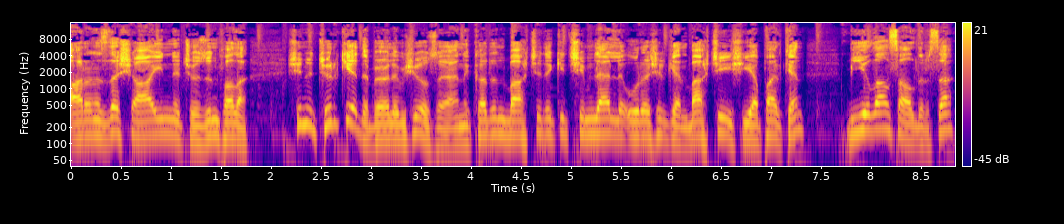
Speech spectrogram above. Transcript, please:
aranızda Şahin'le çözün falan. Şimdi Türkiye'de böyle bir şey olsa yani kadın bahçedeki çimlerle uğraşırken bahçe işi yaparken bir yılan saldırsa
